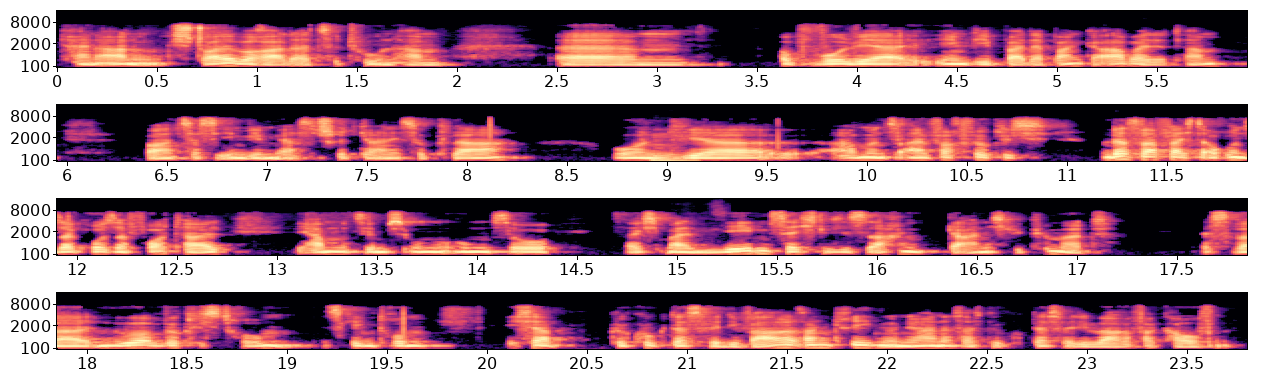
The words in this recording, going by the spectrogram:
keine Ahnung, Steuerberater zu tun haben? Ähm, obwohl wir irgendwie bei der Bank gearbeitet haben, war uns das irgendwie im ersten Schritt gar nicht so klar. Und mhm. wir haben uns einfach wirklich, und das war vielleicht auch unser großer Vorteil, wir haben uns eben um, um so, sag ich mal, nebensächliche Sachen gar nicht gekümmert. Es war nur wirklich drum, es ging drum, ich habe geguckt, dass wir die Ware rankriegen und Johannes hat geguckt, dass wir die Ware verkaufen.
